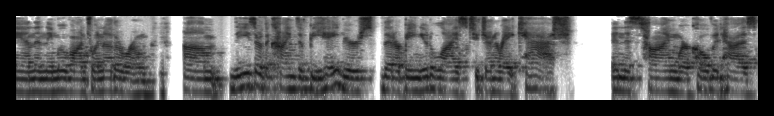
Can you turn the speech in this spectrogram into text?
and then they move on to another room. Um, these are the kinds of behaviors that are being utilized to generate cash in this time where COVID has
